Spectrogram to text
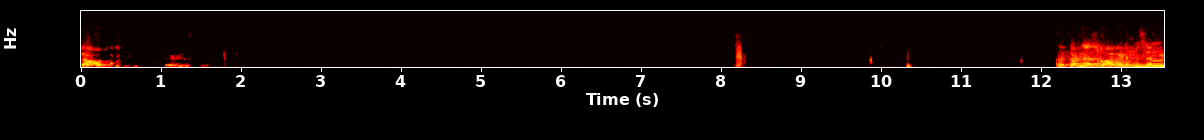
होगा अरे करना इसको आगे डिफिनेशन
